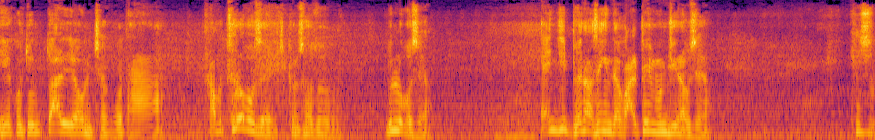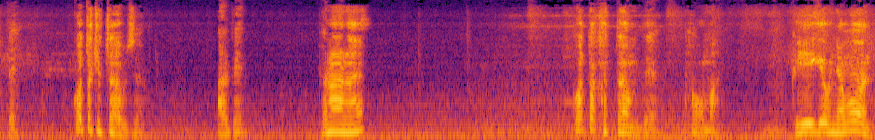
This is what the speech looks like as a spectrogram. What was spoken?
에어컨 좀 딸려오는 차고 다. 한번 틀어보세요. 지금 서서. 눌러보세요. 엔진 변화 생긴다고 RPM 움직이나 보세요. 켰을 때. 껐다 켰다 해보세요. RPM. 변화하나요? 켰다 하면 돼. 하고만. 그 얘기가 뭐냐면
